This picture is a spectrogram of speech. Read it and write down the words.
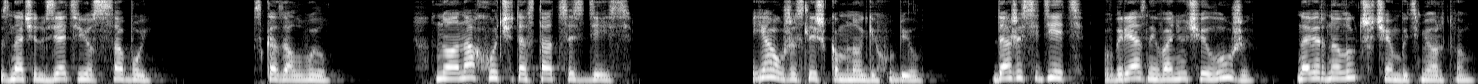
значит взять ее с собой», — сказал Уилл. «Но она хочет остаться здесь. Я уже слишком многих убил. Даже сидеть в грязной вонючей луже, наверное, лучше, чем быть мертвым».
